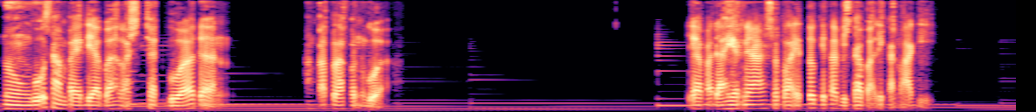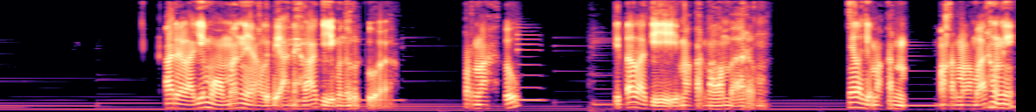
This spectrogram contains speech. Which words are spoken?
Nunggu sampai dia balas chat gue dan angkat telepon gue. Ya pada akhirnya setelah itu kita bisa balikan lagi. Ada lagi momen yang lebih aneh lagi menurut gue. Pernah tuh kita lagi makan malam bareng. Ini lagi makan makan malam bareng nih,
